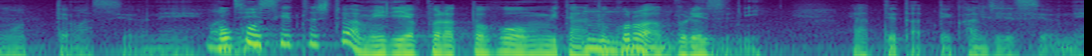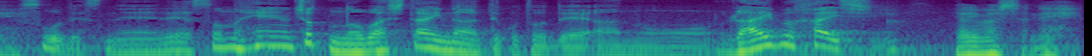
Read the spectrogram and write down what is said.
思ってますよね、まあ方向性としてはメディアプラットフォームみたいなところはブレずにやってたっていう感じですよね、そうですね。でその辺ちょっと伸ばしたいなってことであのライブ配信。やりましたね。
